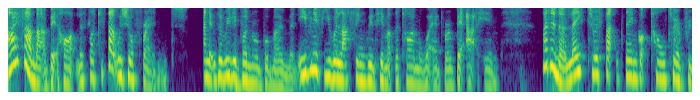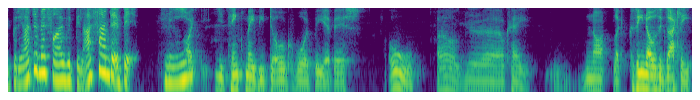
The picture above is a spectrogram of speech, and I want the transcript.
I found that a bit heartless. Like if that was your friend and it was a really vulnerable moment, even if you were laughing with him at the time or whatever, a bit at him. I don't know. Later, if that then got told to everybody, I don't know if I would be. I found it a bit mean. I, you'd think maybe Doug would be a bit, oh, oh, yeah, okay. Not like, because he knows exactly,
